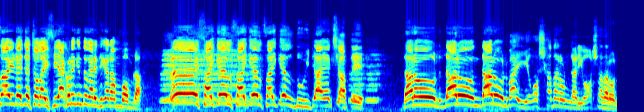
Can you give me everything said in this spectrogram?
side এই যে চলাইছি এখনই কিন্তু গাড়ি থেকে নামবো আমরা। এই সাইকেল সাইকেল সাইকেল দুইটা একসাথে। দারুণ দারুণ দারুণ ভাই অসাধারণ গাড়ি অসাধারণ।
